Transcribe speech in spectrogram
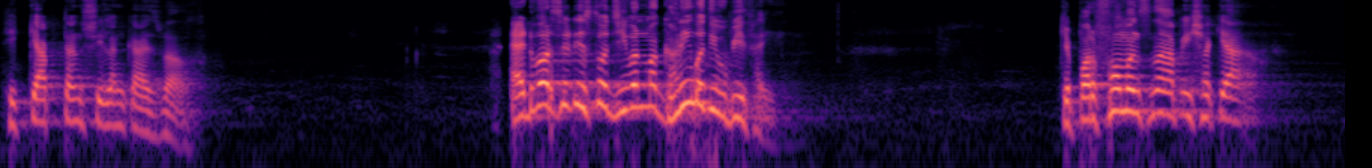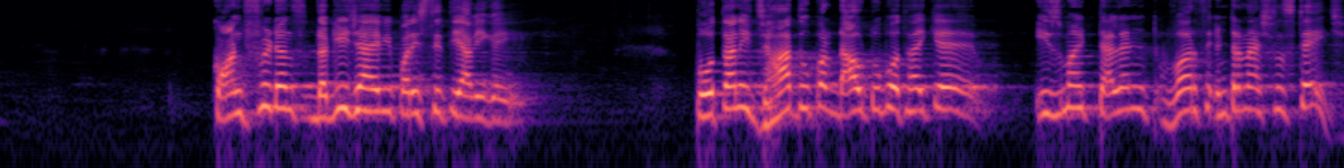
he captained Sri Lanka as well. એડવર્સિટીઝ તો જીવનમાં ઘણી બધી ઊભી થઈ કે પરફોર્મન્સ ના આપી શક્યા કોન્ફિડન્સ ડગી જાય એવી પરિસ્થિતિ આવી ગઈ પોતાની જાત ઉપર ડાઉટ ઊભો થાય કે is my talent worth international stage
